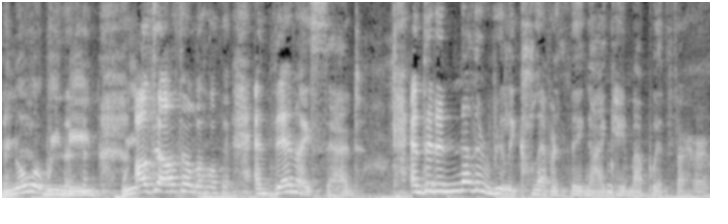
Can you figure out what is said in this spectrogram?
You know what we need? We I'll tell, I'll tell the whole thing. And then I said, and then another really clever thing I came up with for her.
